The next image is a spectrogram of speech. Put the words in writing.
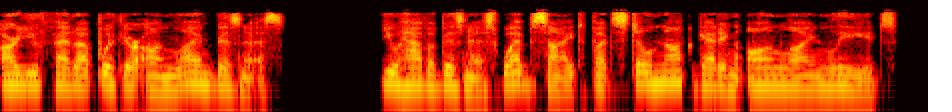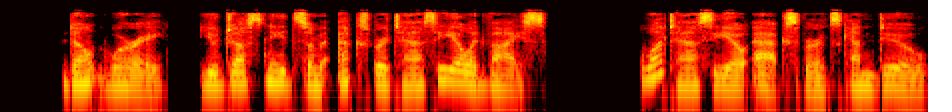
Are you fed up with your online business? You have a business website but still not getting online leads. Don't worry, you just need some expert SEO advice. What SEO experts can do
